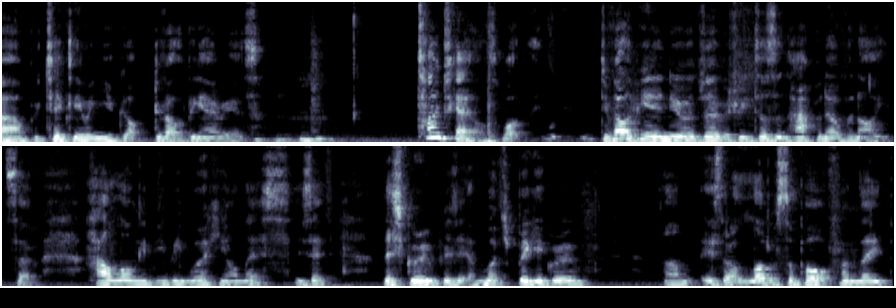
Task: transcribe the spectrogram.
uh, particularly when you've got developing areas. Timescales. What developing a new observatory doesn't happen overnight. So, how long have you been working on this? Is it this group? Is it a much bigger group? Um, is there a lot of support from the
